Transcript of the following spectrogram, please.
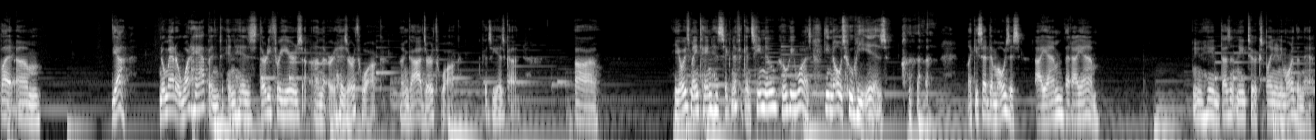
But um, yeah, no matter what happened in his 33 years on the, his earth walk, on God's earth walk, because he is God, uh, he always maintained his significance. He knew who he was. He knows who he is. like he said to Moses, I am that I am. He doesn't need to explain any more than that.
